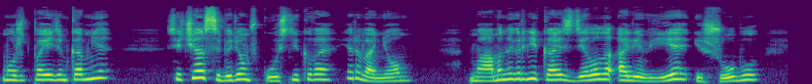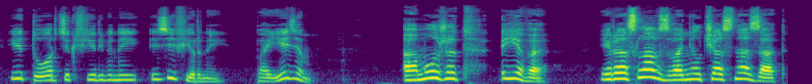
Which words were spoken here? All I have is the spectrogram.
Может, поедем ко мне? Сейчас соберем вкусникова и рванем. Мама наверняка сделала оливье и шубу, и тортик фирменный, зефирный. Поедем? А может, Ева? Ярослав звонил час назад.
